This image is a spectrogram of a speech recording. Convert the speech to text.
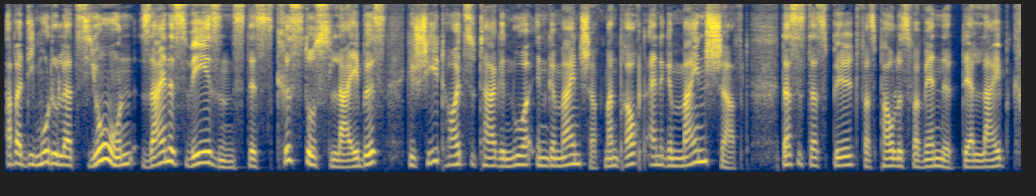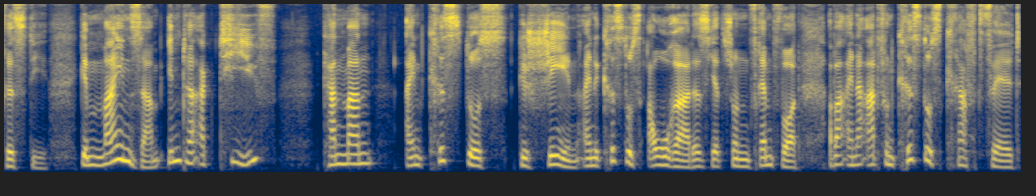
aber die Modulation seines Wesens, des Christusleibes, geschieht heutzutage nur in Gemeinschaft. Man braucht eine Gemeinschaft. Das ist das Bild, was Paulus verwendet, der Leib Christi. Gemeinsam, interaktiv kann man ein Christusgeschehen, eine Christusaura, das ist jetzt schon ein Fremdwort, aber eine Art von Christuskraftfeld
